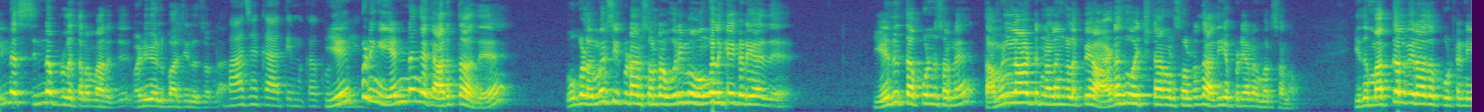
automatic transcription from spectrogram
என்ன சின்ன பிள்ளைத்தனமா இருக்கு? வடிவேலு பாஷையில சொன்னா. பாஜக அதிமுக. எப்படிங்க என்னங்க அர்த்தம் அது? உங்களை விமர்சிக்க கூடாதுன்னு சொல்ற உரிமை உங்களுக்கே கிடையாது. எது தப்புன்னு சொன்னேன்? தமிழ்நாட்டு நலங்களை போய் அடகு வச்சுட்டாங்கன்னு சொல்றது அதிகப்படியான விமர்சனம். இது மக்கள் விரோத கூட்டணி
